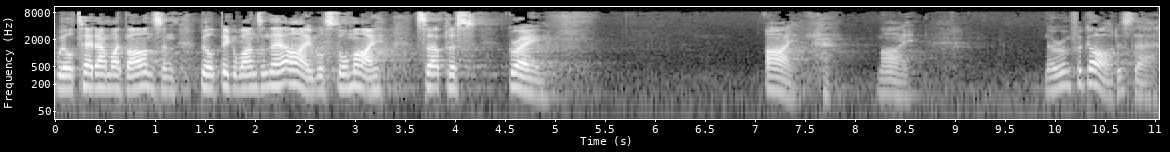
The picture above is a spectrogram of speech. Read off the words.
will tear down my barns and build bigger ones and there I will store my surplus grain. I, my. No room for God, is there?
